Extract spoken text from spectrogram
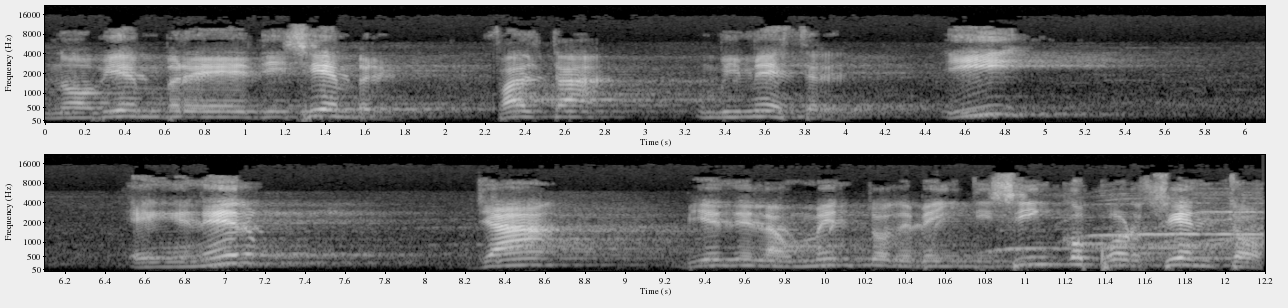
noviembre-diciembre, falta un bimestre. Y en enero ya viene el aumento de 25%.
